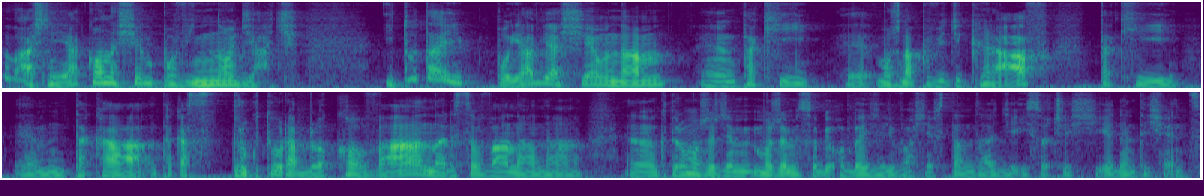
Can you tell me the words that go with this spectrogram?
No właśnie, jak one się powinno dziać. I tutaj pojawia się nam taki, e, można powiedzieć, graf, taki taka, taka struktura blokowa narysowana, na, którą możecie, możemy sobie obejrzeć właśnie w standardzie ISO 31000.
